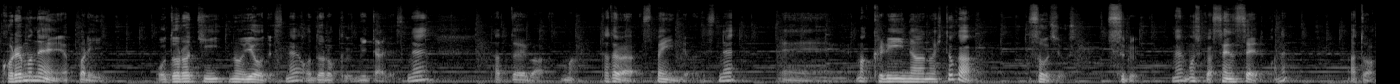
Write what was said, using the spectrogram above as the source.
これもねやっぱり驚きのようですね。驚くみたいですね。例えば、まあ、例えばスペインではですね、えーまあ、クリーナーの人が掃除をする、ね、もしくは先生とかね。あとは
